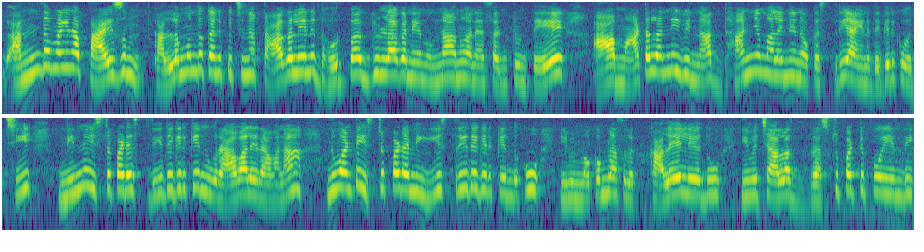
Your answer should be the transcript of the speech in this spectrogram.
అందమైన పాయసం కళ్ళ ముందు కనిపించిన తాగలేని దౌర్భాగ్యుల్లాగా నేను ఉన్నాను అనేసి అంటుంటే ఆ మాటలన్నీ విన్న ధాన్యమలని ఒక స్త్రీ ఆయన దగ్గరికి వచ్చి నిన్ను ఇష్టపడే స్త్రీ దగ్గరికే నువ్వు రావాలి రావనా నువ్వంటే ఇష్టపడని ఈ స్త్రీ దగ్గరికి ఎందుకు ఈమె ముఖంలో అసలు కలే లేదు ఈమె చాలా భ్రష్టు పట్టిపోయింది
